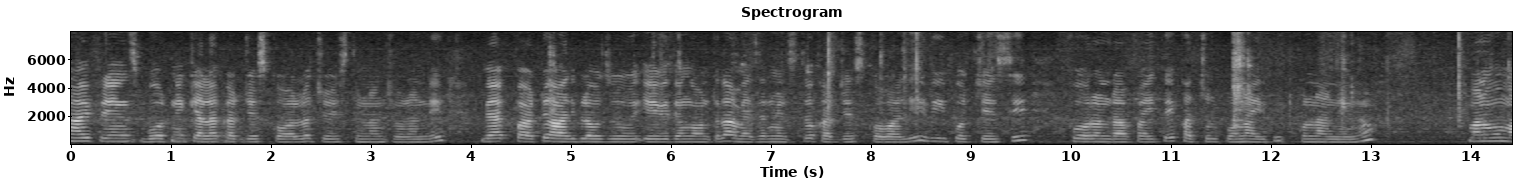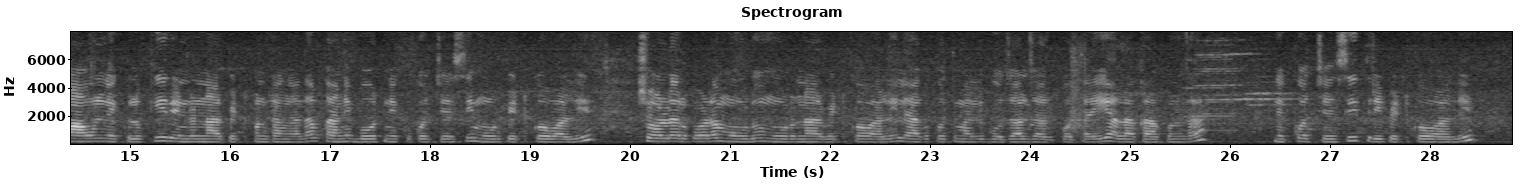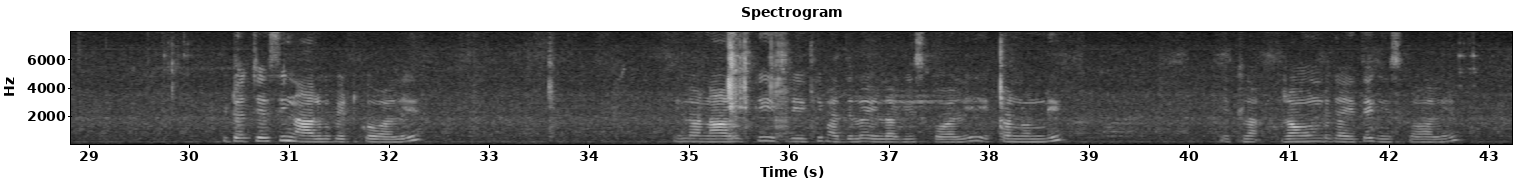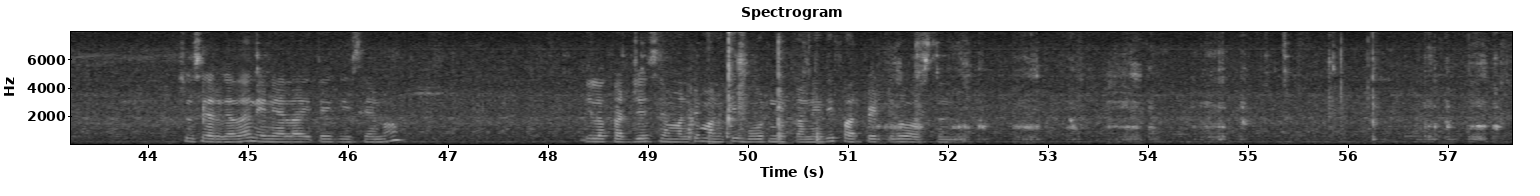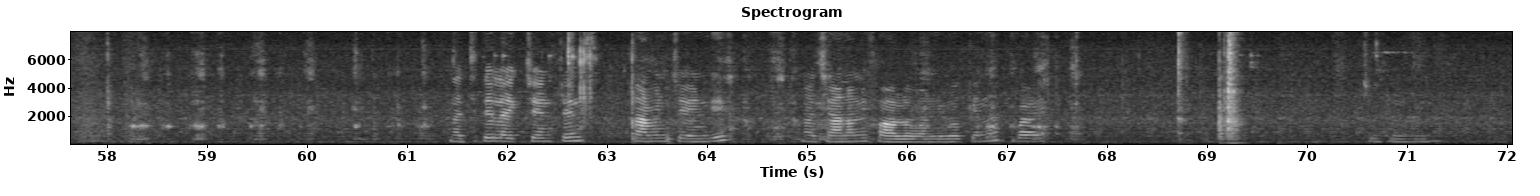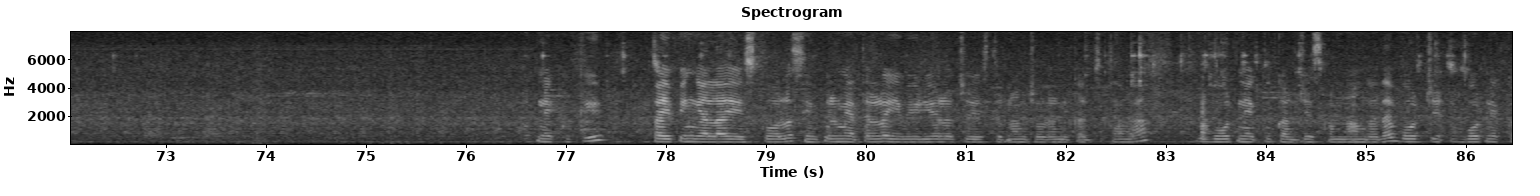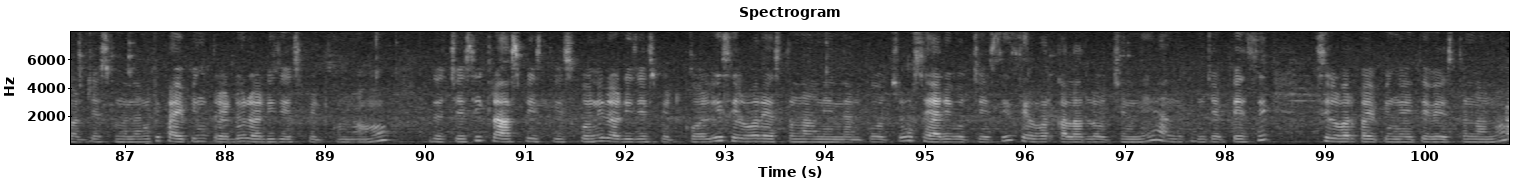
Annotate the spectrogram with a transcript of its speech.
Hi friends boat neck ఎలా cut చేసుకోవాలో చూపిస్తున్నాను చూడండి. బ్యాక్ పార్ట్ ఆది బ్లౌజ్ ఏ విధంగా ఉంటుందో ఆ మెజర్మెంట్స్తో కట్ చేసుకోవాలి. వీప్ వచ్చేసి ఫోర్ అండ్ హాఫ్ అయితే ఖర్చులు పోను ఐదు పెట్టుకున్నాను నేను. మనము మామూలు నెక్కులకి రెండున్నర పెట్టుకుంటాం కదా కానీ బోట్ నెక్కుకి వచ్చేసి మూడు పెట్టుకోవాలి. షోల్డర్ కూడా మూడు మూడున్నర పెట్టుకోవాలి. లేకపోతే మళ్ళీ భుజాలు జారిపోతాయి. అలా కాకుండా నెక్ వచ్చేసి త్రీ పెట్టుకోవాలి. ఇటు వచ్చేసి నాలుగు పెట్టుకోవాలి. ఇలా నాలుగుకి త్రీకి మధ్యలో ఇలా గీసుకోవాలి. ఇక్కడ నుండి ఇట్లా రౌండ్గా అయితే గీసుకోవాలి. చూశారు కదా నేను ఎలా అయితే గీసానో. ఇలా కట్ చేసామంటే మనకి బోట్ నెక్ అనేది పర్ఫెక్ట్గా వస్తుంది. నచ్చితే లైక్ చేయండి ఫ్రెండ్స్. కామెంట్ చేయండి. నా ఛానల్ని ఫాలో అవ్వండి. ఓకేనా? బాయ్. చూసారు నెక్కి పైపింగ్ ఎలా వేసుకోవాలో సింపుల్ మెథడ్లో ఈ వీడియోలో చూస్తున్నాను చూడండి ఖచ్చితంగా. ఇప్పుడు బోట్ నెక్ కట్ చేసుకున్నాం కదా. బోట్ బోట్ నెక్ కట్ చేసుకున్న దానికి పైపింగ్ థ్రెడ్ రెడీ చేసి పెట్టుకున్నాము. ఇది వచ్చేసి క్రాస్ పీస్ తీసుకొని రెడీ చేసి పెట్టుకోవాలి. సిల్వర్ వేస్తున్నాను నేను అనుకోవచ్చు. శారీ వచ్చేసి సిల్వర్ కలర్లో వచ్చింది. అందుకని చెప్పేసి సిల్వర్ పైపింగ్ అయితే వేస్తున్నాను.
